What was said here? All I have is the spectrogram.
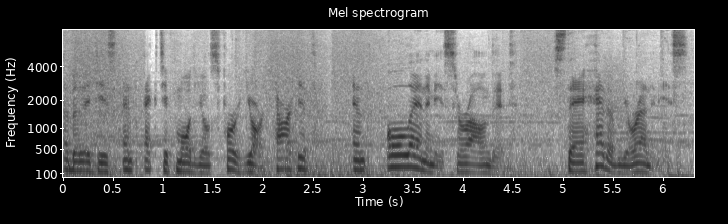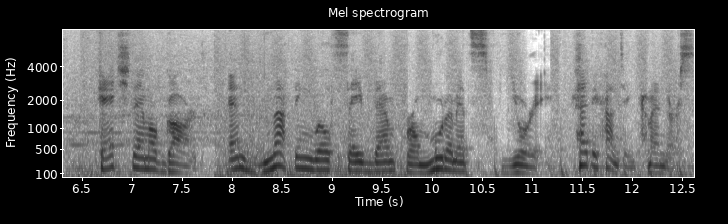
abilities and active modules for your target and all enemies around it. Stay ahead of your enemies, catch them off guard, and nothing will save them from Muromets' fury. Happy hunting, Commanders!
